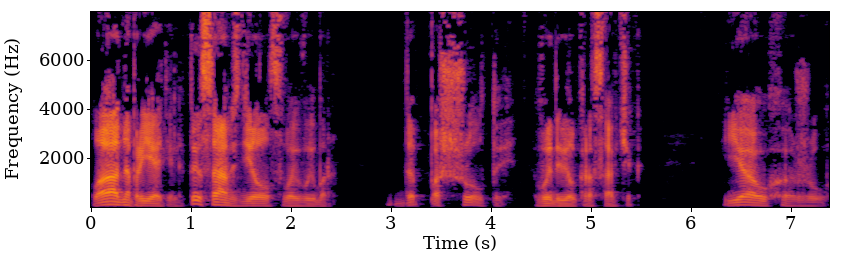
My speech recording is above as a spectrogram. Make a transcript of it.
«Ладно, приятель, ты сам сделал свой выбор». «Да пошел ты», — выдавил красавчик. Я ухожу.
